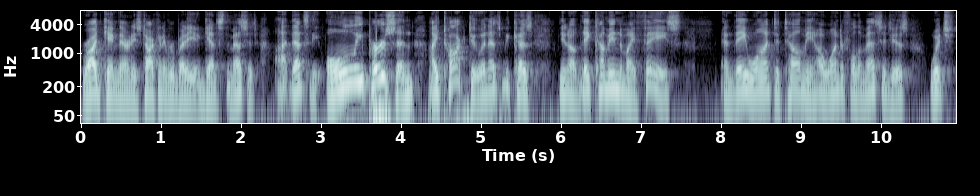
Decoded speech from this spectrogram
Rod came there and he's talking to everybody against the message." Uh, that's the only person I talk to, and that's because you know they come into my face and they want to tell me how wonderful the message is, which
